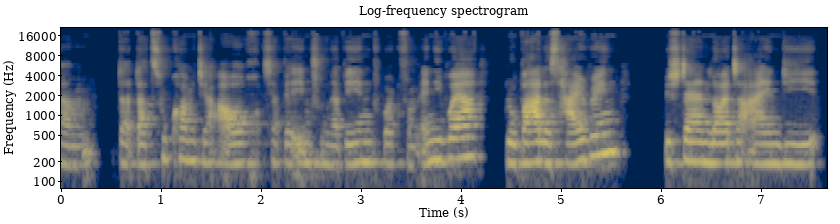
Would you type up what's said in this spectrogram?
ähm, da, dazu kommt ja auch, ich habe ja eben schon erwähnt, Work from Anywhere globales Hiring. Wir stellen Leute ein, die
